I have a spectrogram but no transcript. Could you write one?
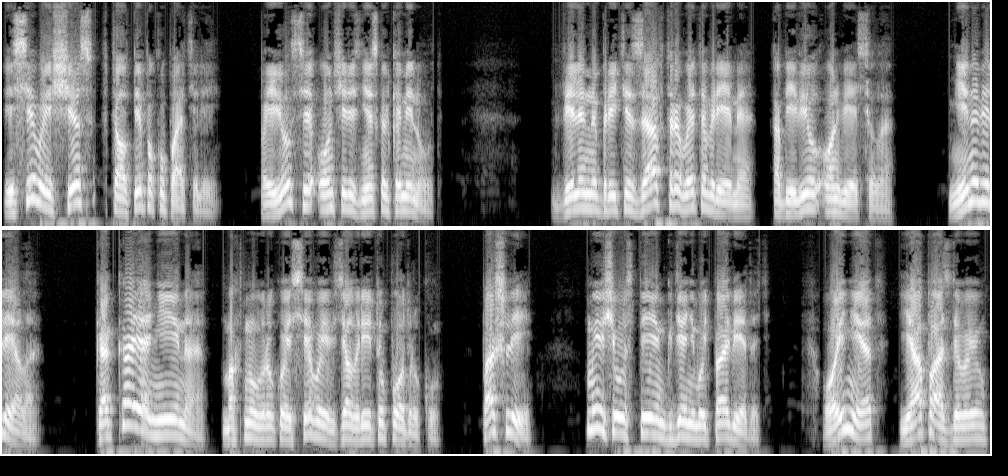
И Сева исчез в толпе покупателей. Появился он через несколько минут. «Велено прийти завтра в это время», — объявил он весело. Нина велела. «Какая Нина?» — махнул рукой Сева и взял Риту под руку. «Пошли, мы еще успеем где-нибудь пообедать. «Ой, нет, я опаздываю».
